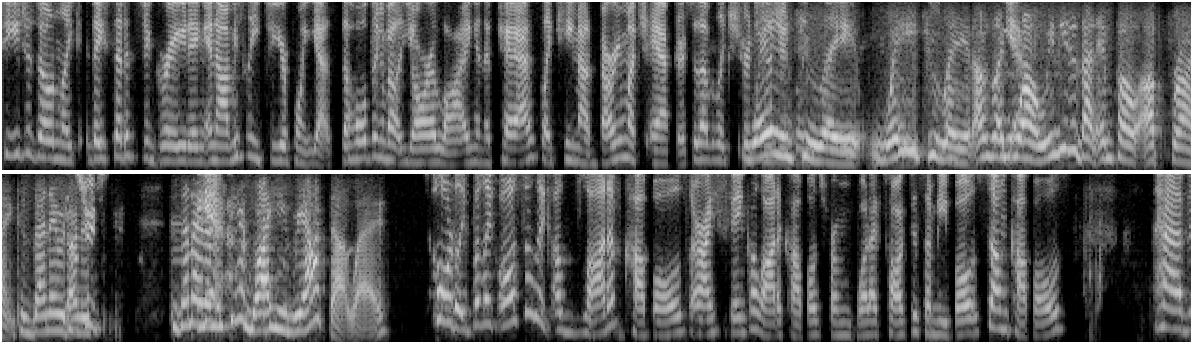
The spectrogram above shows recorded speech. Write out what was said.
to each his own like they said it's degrading and obviously to your point yes the whole thing about yara lying in the past like came out very much after so that was like strategically way too late way too late. I was like yeah. wow we needed that info up front because then i would understand because then i'd yeah. understand why he'd react that way. Totally but like also like a lot of couples or i think a lot of couples from what i've talked to some people some couples have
